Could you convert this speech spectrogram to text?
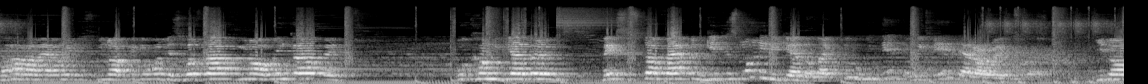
oh man, we just, you know, I figure we'll just hook up, you know, link up and we'll come together and make some stuff happen and get this money together. Like, dude, we did that. We did that already. You know,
